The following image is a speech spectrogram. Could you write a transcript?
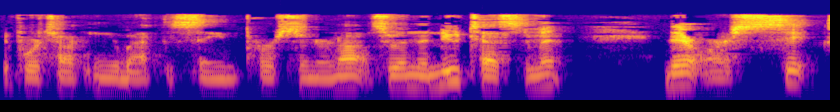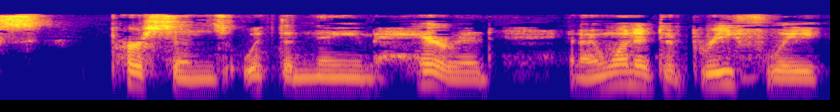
if we're talking about the same person or not. So in the New Testament, there are six persons with the name Herod. And I wanted to briefly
